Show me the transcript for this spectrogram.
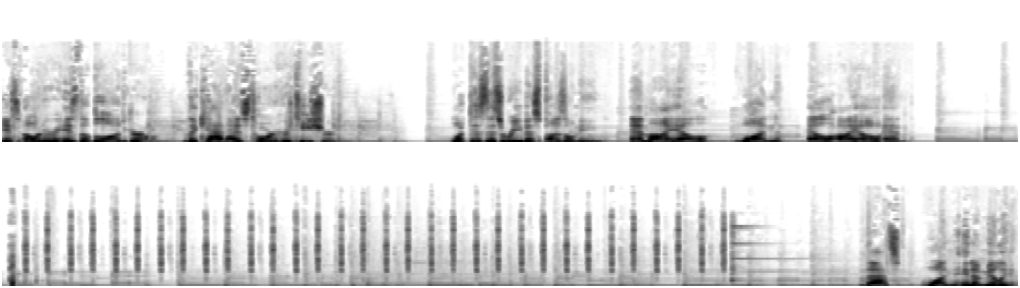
Its owner is the blonde girl. The cat has torn her t shirt. What does this rebus puzzle mean? M I L 1 L I O N. That's one in a million.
